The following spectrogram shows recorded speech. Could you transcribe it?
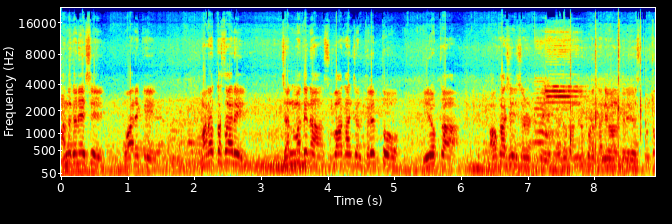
అందుకనేసి వారికి మరొకసారి జన్మదిన శుభాకాంక్షలు తెలుపుతూ ఈ యొక్క అవకాశం ఇచ్చినటువంటి పెద్దలకు అందరూ కూడా ధన్యవాదాలు తెలియజేసుకుంటూ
